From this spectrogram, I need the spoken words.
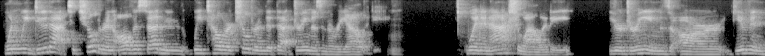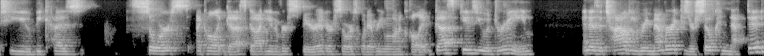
When we do that to children all of a sudden we tell our children that that dream isn't a reality. Mm. When in actuality your dreams are given to you because source i call it gus god universe spirit or source whatever you want to call it gus gives you a dream and as a child, you remember it because you're so connected.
